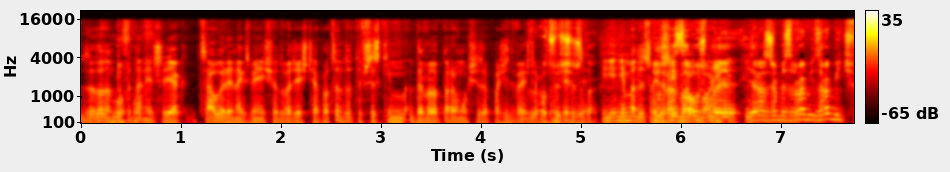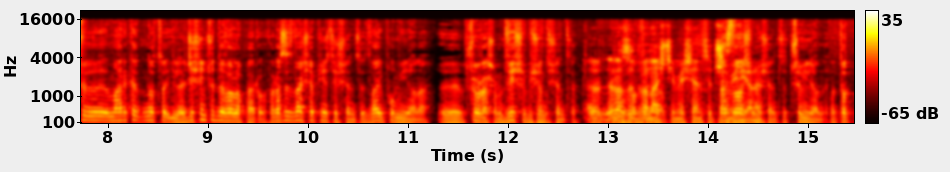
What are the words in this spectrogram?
zadam tu pytanie, czyli jak cały rynek zmieni się o 20%, to ty wszystkim deweloperom musisz zapłacić 20% Oczywiście, że więcej. tak. I nie, nie ma No i dyskusji, bo, załóżmy, oni... i teraz żeby zrobić, zrobić y, market, no to ile? 10 deweloperów, razy 25 tysięcy, 2,5 miliona. Yy, przepraszam, 250 tysięcy. Razy 12 miesięcy, 3 Raz 12 miliony. miesięcy, 3 miliony. No to,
